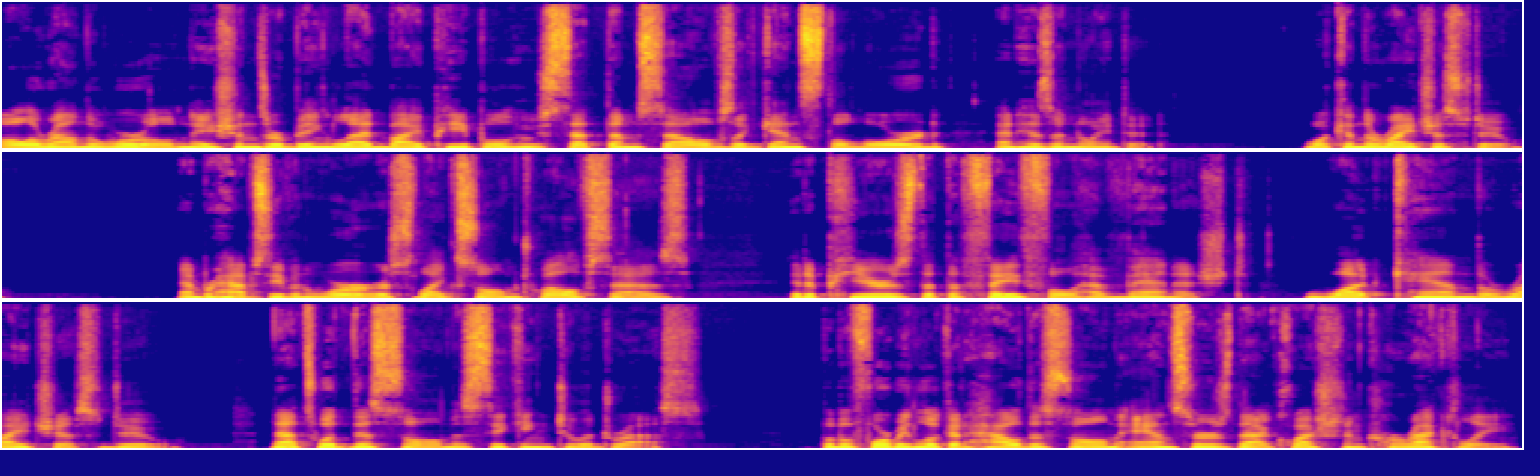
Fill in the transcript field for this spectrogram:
All around the world, nations are being led by people who set themselves against the Lord and his anointed. What can the righteous do? And perhaps even worse, like Psalm 12 says, it appears that the faithful have vanished. What can the righteous do? That's what this psalm is seeking to address. But before we look at how the psalm answers that question correctly,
